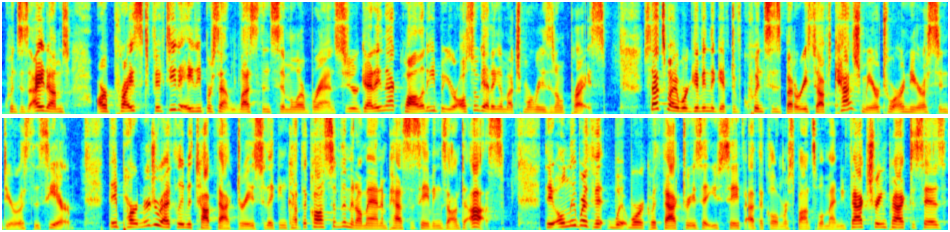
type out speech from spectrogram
Quince's items are priced 50 to 80% less than similar brands. So you're getting that quality, but you're also getting a much more reasonable price. So that's why we're giving the gift of Quince's buttery soft cashmere to our nearest and dearest this year. They partner directly with top factories so they can cut the cost of the middleman and pass the savings on to us. They only work with factories that use safe, ethical, and responsible manufacturing manufacturing practices.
